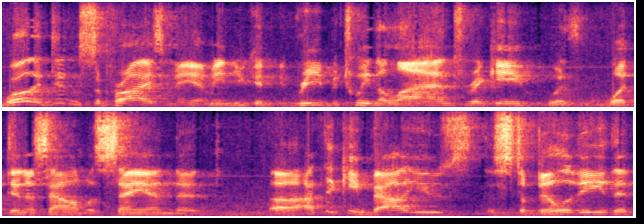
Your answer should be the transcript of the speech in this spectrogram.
Well, it didn't surprise me. I mean, you could read between the lines, Ricky, with what Dennis Allen was saying that uh, I think he values the stability that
